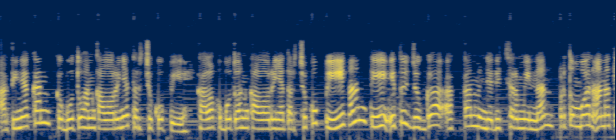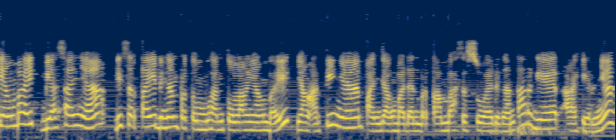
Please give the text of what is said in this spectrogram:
artinya kan kebutuhan kalorinya tercukupi. Kalau kebutuhan kalorinya tercukupi, nanti itu juga akan menjadi cerminan pertumbuhan anak yang baik. Biasanya disertai dengan pertumbuhan tulang yang baik, yang artinya panjang badan bertambah sesuai dengan target. Akhirnya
